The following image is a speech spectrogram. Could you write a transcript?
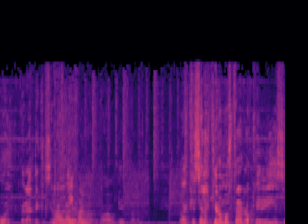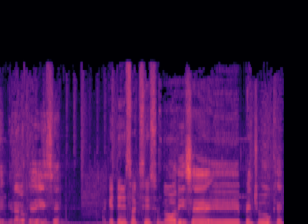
Uy, espérate que se Los me audífonos. los- los audífonos. No, es que se las quiero mostrar lo que dice. Mira lo que dice. ¿A qué tenés acceso? No, dice eh, Pencho Duque,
